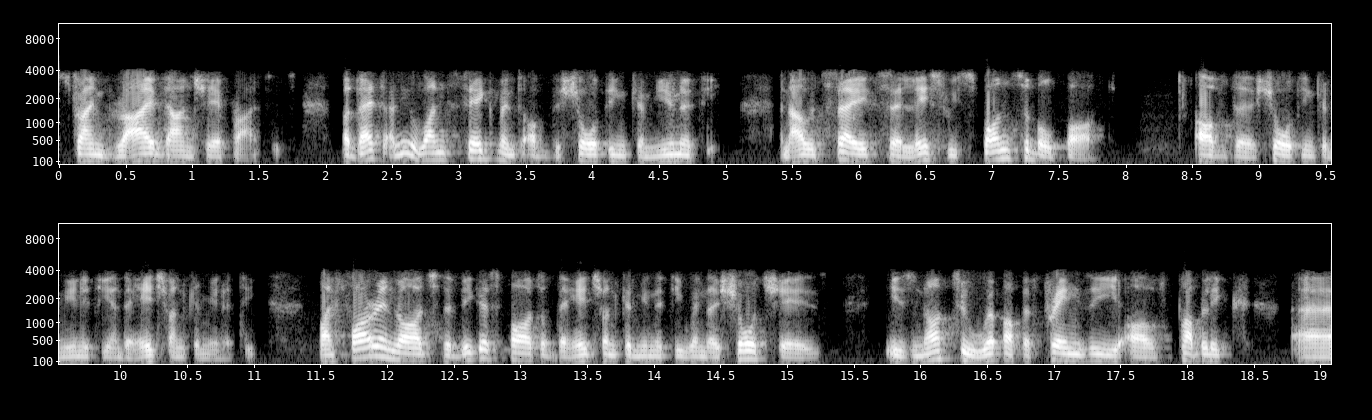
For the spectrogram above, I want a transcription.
to try and drive down share prices. But that's only one segment of the shorting community, and I would say it's a less responsible part of the shorting community and the hedge fund community. By far and large, the biggest part of the hedge fund community when they short shares is not to whip up a frenzy of public uh,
